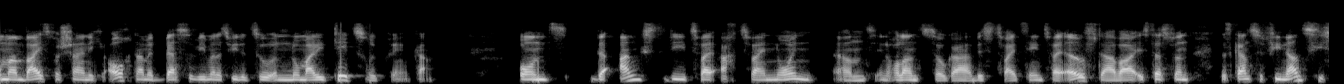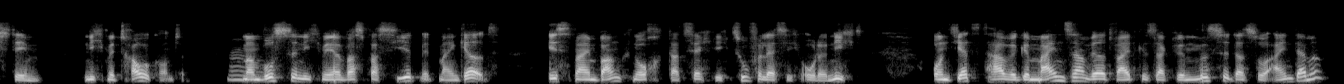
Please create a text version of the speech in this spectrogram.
Und man weiß wahrscheinlich auch damit besser, wie man es wieder zur Normalität zurückbringen kann. Und der Angst, die 2829 und in Holland sogar bis 2010, 2011 da war, ist, dass man das ganze Finanzsystem nicht mehr trauen konnte. Mhm. Man wusste nicht mehr, was passiert mit meinem Geld. Ist mein Bank noch tatsächlich zuverlässig oder nicht? Und jetzt haben wir gemeinsam weltweit gesagt, wir müssen das so eindämmen.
